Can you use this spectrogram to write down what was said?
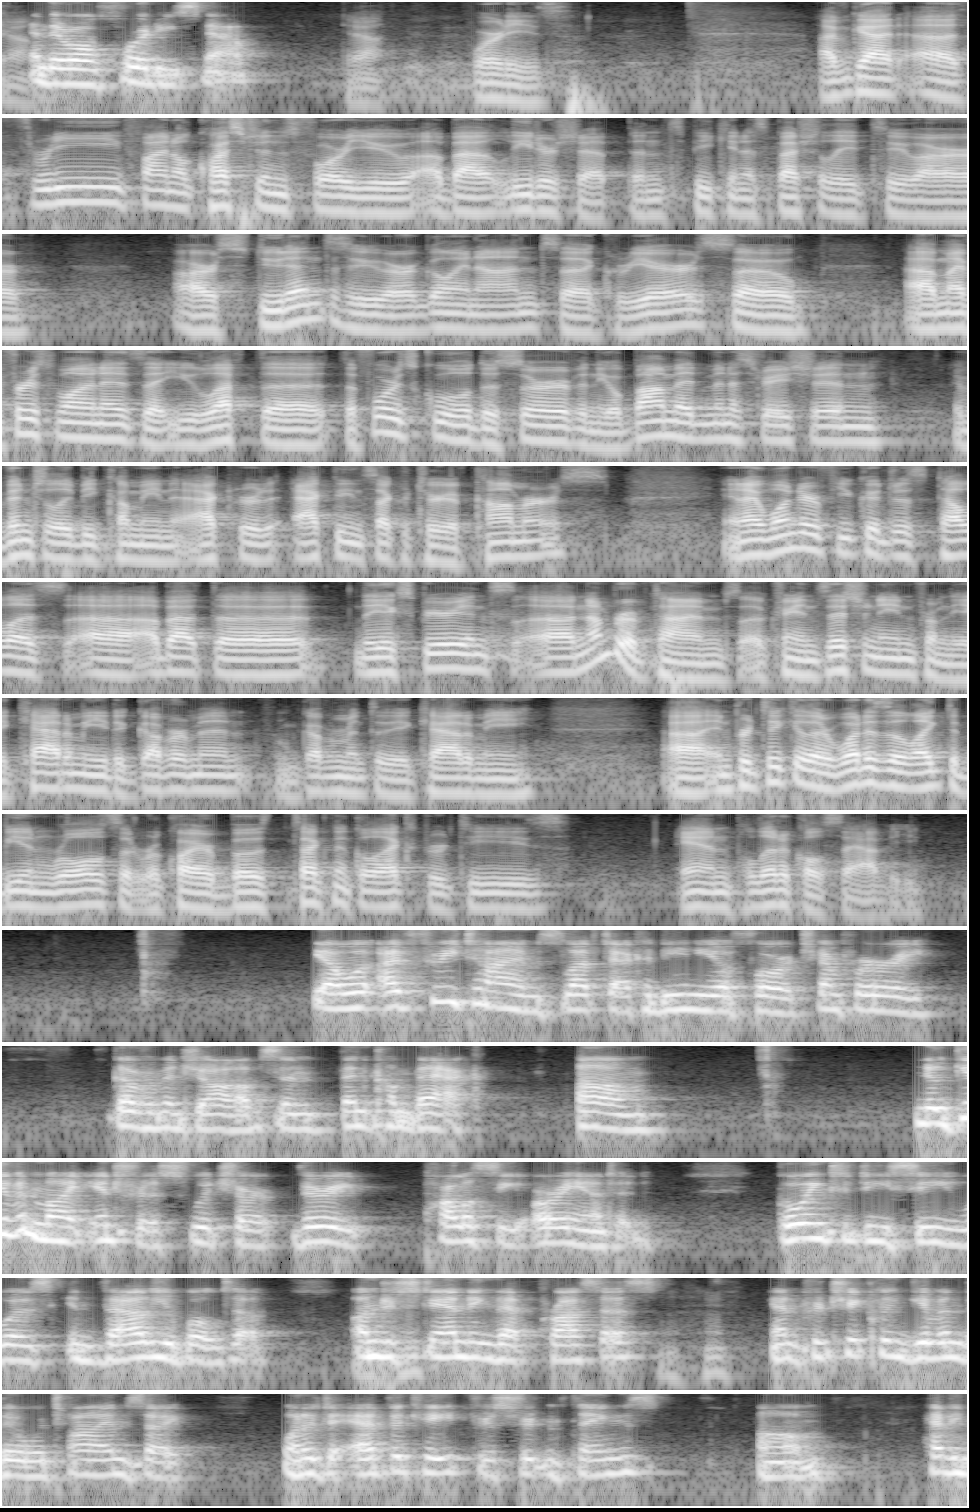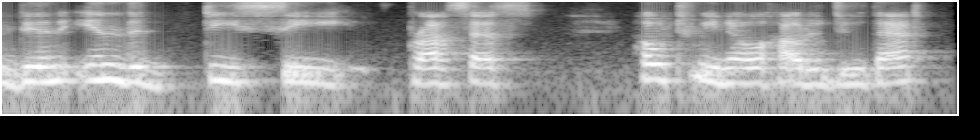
Yeah. And they're all Fordies now. Yeah, Fordies. I've got uh, three final questions for you about leadership and speaking especially to our, our students who are going on to careers. So uh, my first one is that you left the, the Ford School to serve in the Obama administration, eventually becoming actor, acting Secretary of Commerce. And I wonder if you could just tell us uh, about the, the experience a number of times of transitioning from the academy to government, from government to the academy. Uh, in particular, what is it like to be in roles that require both technical expertise and political savvy? Yeah, well, I've three times left academia for temporary government jobs and then come back. Um, you know, given my interests, which are very policy oriented, going to DC was invaluable to understanding that process And particularly given there were times I wanted to advocate for certain things, um, having been in the DC process helped me know how to do that.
